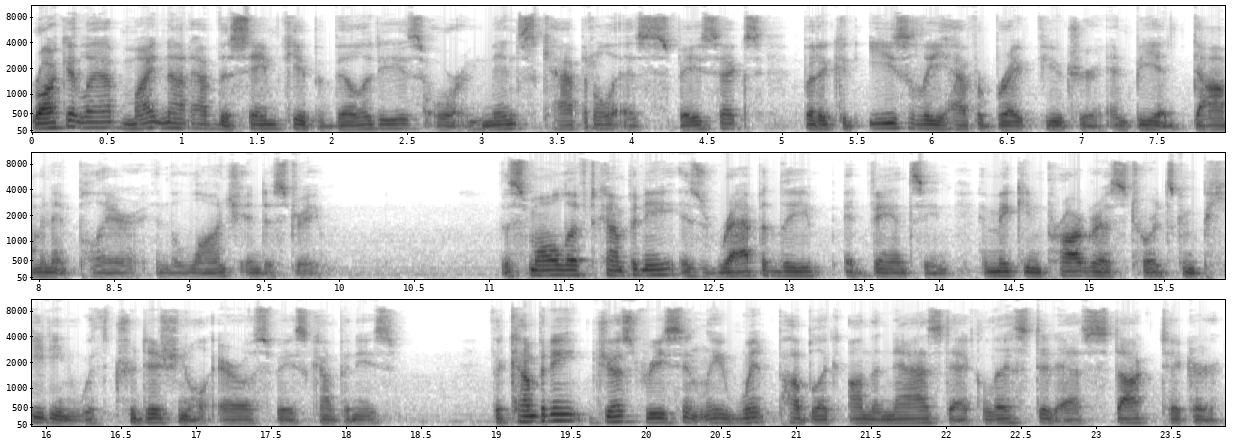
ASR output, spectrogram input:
Rocket Lab might not have the same capabilities or immense capital as SpaceX, but it could easily have a bright future and be a dominant player in the launch industry. The small lift company is rapidly advancing and making progress towards competing with traditional aerospace companies. The company just recently went public on the NASDAQ listed as stock ticker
